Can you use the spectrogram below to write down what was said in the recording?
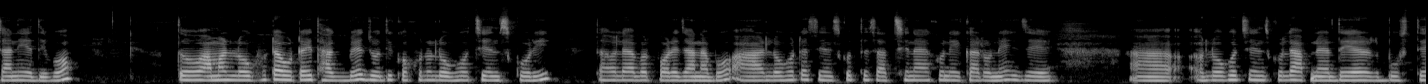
জানিয়ে দেব। তো আমার লঘুটা ওটাই থাকবে। যদি কখনো লঘু চেঞ্জ করি, তাহলে আবার পরে জানাব। আর লোগোটা চেঞ্জ করতে চাচ্ছি না এখন এই কারণে যে লোগো চেঞ্জ করলে আপনাদের বুঝতে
